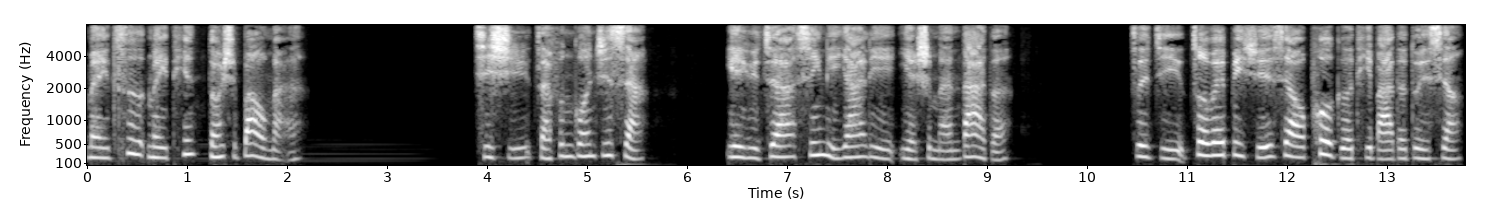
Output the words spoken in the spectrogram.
每次每天都是爆满。其实，在风光之下，叶雨佳心理压力也是蛮大的。自己作为被学校破格提拔的对象，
